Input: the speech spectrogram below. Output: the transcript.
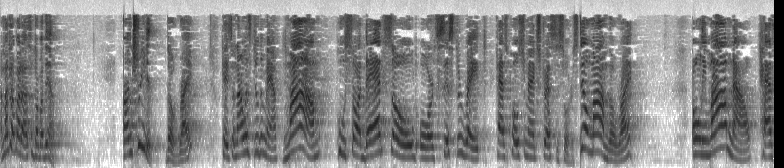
I'm not talking about us, I'm talking about them. Untreated, though, right? Okay, so now let's do the math. Mom, who saw dad sold or sister raped, has post-traumatic stress disorder. Still mom, though, right? Only mom now has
